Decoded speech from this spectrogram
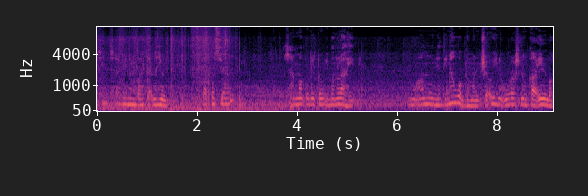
Sinasabi ng bata na yun. Tapos yung sama ko dito ang ibang lahi. Yung amo niya, tinawag naman siya. Uy, ng oras ng kain ba?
